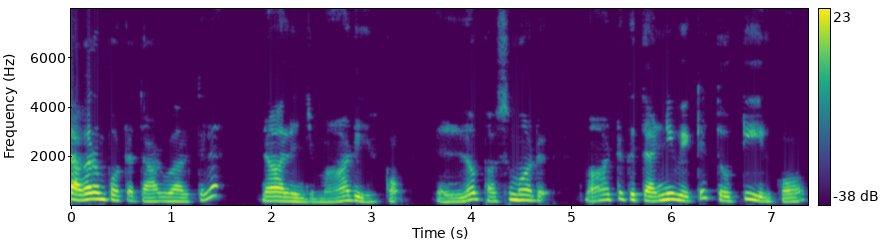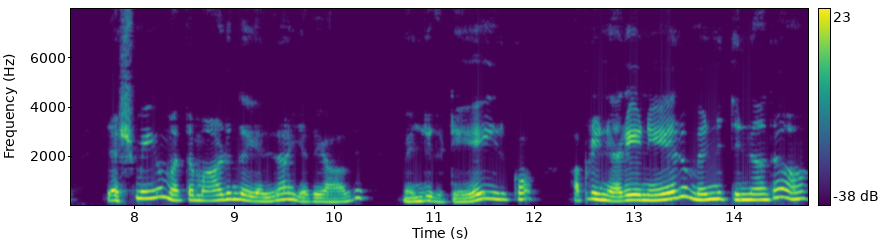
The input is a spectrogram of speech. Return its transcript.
தகரம் போட்ட தாழ்வாரத்தில் நாலஞ்சு மாடு இருக்கும். எல்லாம் பசுமாடு மாட்டுக்கு தண்ணி வைக்க தொட்டி இருக்கும். லக்ஷ்மியும் மற்ற மாடுங்க எல்லாம் எதையாவது மென்றுக்கிட்டே இருக்கும். அப்படி நிறைய நேரம் மென்று தின்னாதான்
